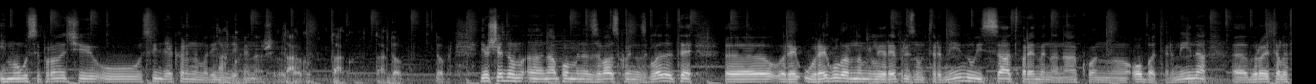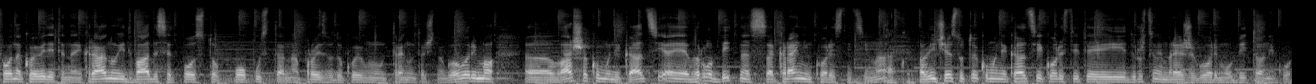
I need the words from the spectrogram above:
I mogu se pronaći u svim ljekarnama diljem lijepe naše. Tako, tako, tako. Dobro, dobro. Još jednom e, napomena za vas koji nas gledate, e, u regularnom ili repriznom terminu i sat vremena nakon e, oba termina, broj telefona koji vidite na ekranu i 20% popusta na proizvod o kojem trenutačno govorimo. Vaša komunikacija je vrlo bitna sa krajnjim korisnicima, pa vi često u toj komunikaciji koristite i društvene mreže, govorimo o Bitoniku.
